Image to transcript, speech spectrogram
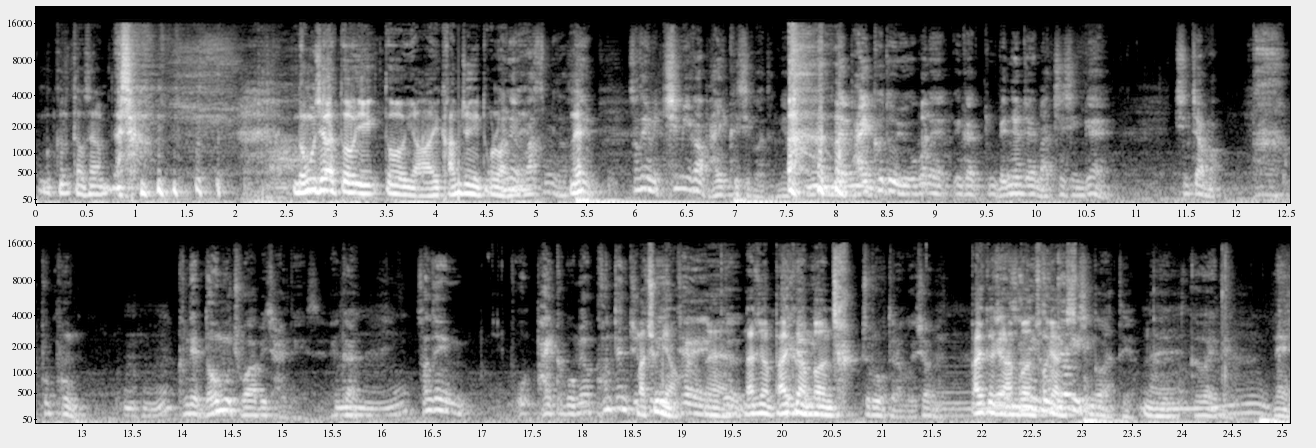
뭐 그렇다고 생각합니다. 너무 제가 또 이 또야이 감정이 또 올라왔네. 네, 맞습니다. 네? 선생님, 선생님이 취미가 바이크시거든요. 근데 바이크도 요번에 그러니까 몇 년 전에 마치신 게 진짜 막 다 부품. 근데 너무 조합이 잘 돼 있어요. 그러니까 음. 선생님 오- 바이크 보면 컨텐츠 맞춤형. 크리에이터의 네. 그 나중에 바이크 한번 착 들어오더라고요. 저는. 바이크 제가 네, 한번 소개하겠습니다. 것 같아요. 네. 그거에 대해. 네.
